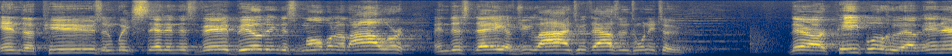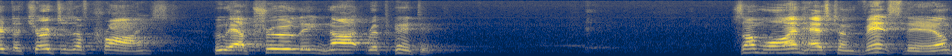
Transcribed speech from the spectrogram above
in the pews in which sit in this very building, this moment of hour, in this day of July in 2022, there are people who have entered the churches of Christ who have truly not repented. Someone has convinced them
